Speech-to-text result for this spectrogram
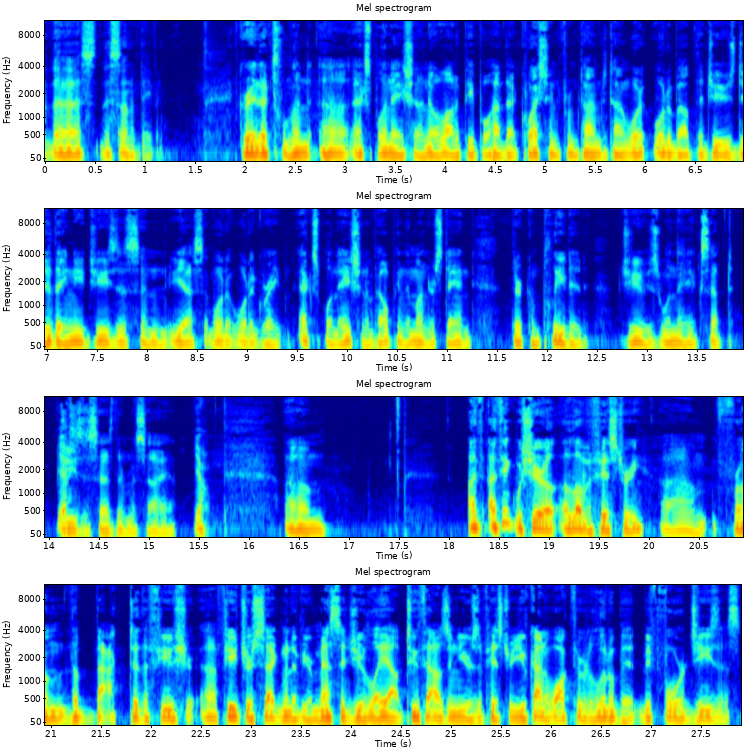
the the son of David. Great uh, explanation. I know a lot of people have that question from time to time. What what about the Jews? Do they need Jesus? And yes, what a, what a great explanation of helping them understand they're completed Jews when they accept yes. Jesus as their Messiah. Yeah. Um, I, I, think we share a, a love of history. Um, from the Back to the Future uh, Future segment of your message, you lay out 2,000 years of history. You've kind of walk through it a little bit before Jesus.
